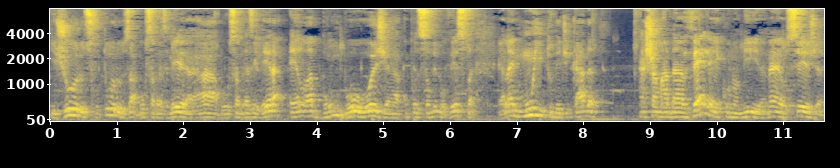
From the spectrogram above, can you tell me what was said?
e juros futuros, a Bolsa Brasileira, a Bolsa Brasileira, ela bombou hoje. A composição do Ibovespa ela é muito dedicada à chamada velha economia, né? ou seja,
